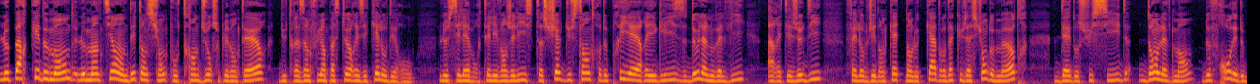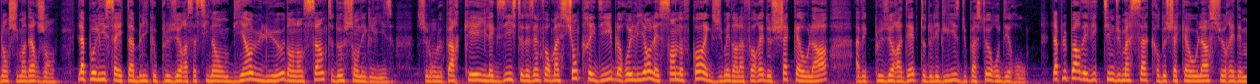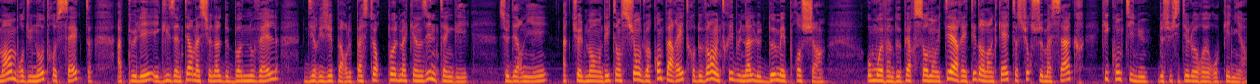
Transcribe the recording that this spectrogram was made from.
Le parquet demande le maintien en détention pour 30 jours supplémentaires du très influent pasteur Ézéchiel Odero. Le célèbre télévangéliste, chef du centre de prière et église de la Nouvelle Vie, arrêté jeudi, fait l'objet d'enquêtes dans le cadre d'accusations de meurtre, d'aide au suicide, d'enlèvement, de fraude et de blanchiment d'argent. La police a établi que plusieurs assassinats ont bien eu lieu dans l'enceinte de son église. Selon le parquet, il existe des informations crédibles reliant les 109 corps exhumés dans la forêt de Chakaola avec plusieurs adeptes de l'église du pasteur Odero. La plupart des victimes du massacre de Chakaola seraient des membres d'une autre secte, appelée Église internationale de Bonne Nouvelle, dirigée par le pasteur Paul Mackenzie Ntengue. Ce dernier, actuellement en détention, doit comparaître devant un tribunal le 2 mai prochain. Au moins 22 personnes ont été arrêtées dans l'enquête sur ce massacre qui continue de susciter l'horreur au Kenya.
